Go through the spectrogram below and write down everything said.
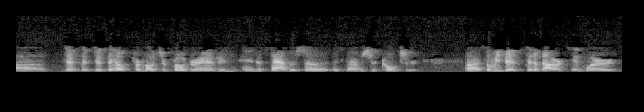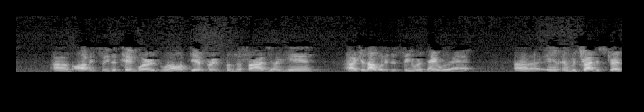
uh, just to, just to help promote your program and, and establish uh, establish your culture. Uh, so we visited about our ten words. Um, obviously, the ten words were all different from the five young men uh, I wanted to see where they were at, uh, and, and we tried to stress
